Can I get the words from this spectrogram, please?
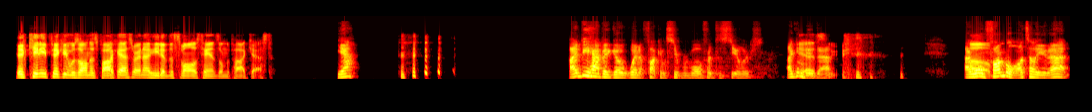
if Kenny Pickett was on this podcast right now, he'd have the smallest hands on the podcast. Yeah. I'd be happy to go win a fucking Super Bowl for the Steelers. I can do that. I won't um, fumble. I'll tell you that.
